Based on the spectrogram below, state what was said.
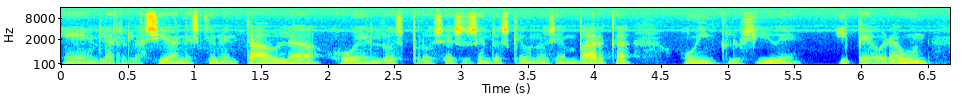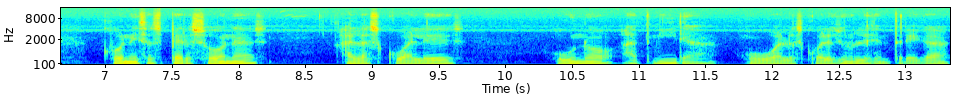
en las relaciones que uno entabla o en los procesos en los que uno se embarca o inclusive, y peor aún, con esas personas a las cuales uno admira o a los cuales uno les entrega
